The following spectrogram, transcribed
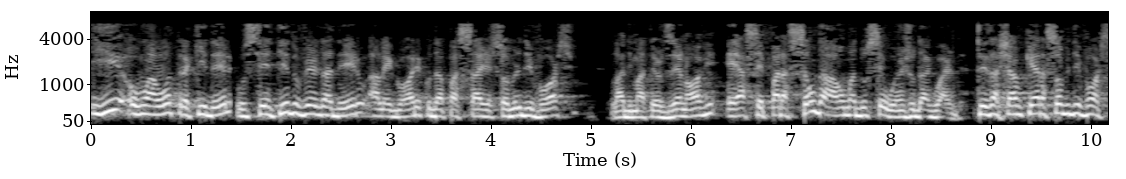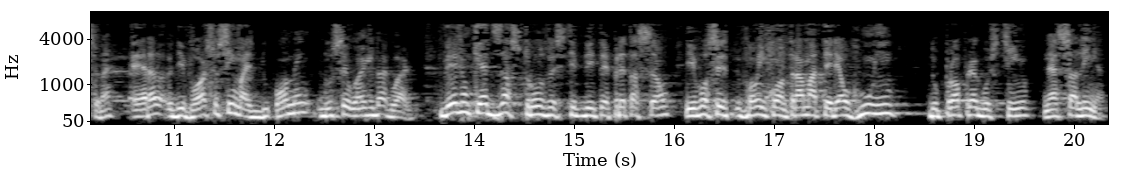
E uma outra aqui dele, o sentido verdadeiro, alegórico da passagem sobre o divórcio, lá de Mateus 19, é a separação da alma do seu anjo da guarda. Vocês achavam que era sobre divórcio, né? Era divórcio sim, mas do homem do seu anjo da guarda. Vejam que é desastroso esse tipo de interpretação e vocês vão encontrar material ruim do próprio Agostinho nessa linha.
